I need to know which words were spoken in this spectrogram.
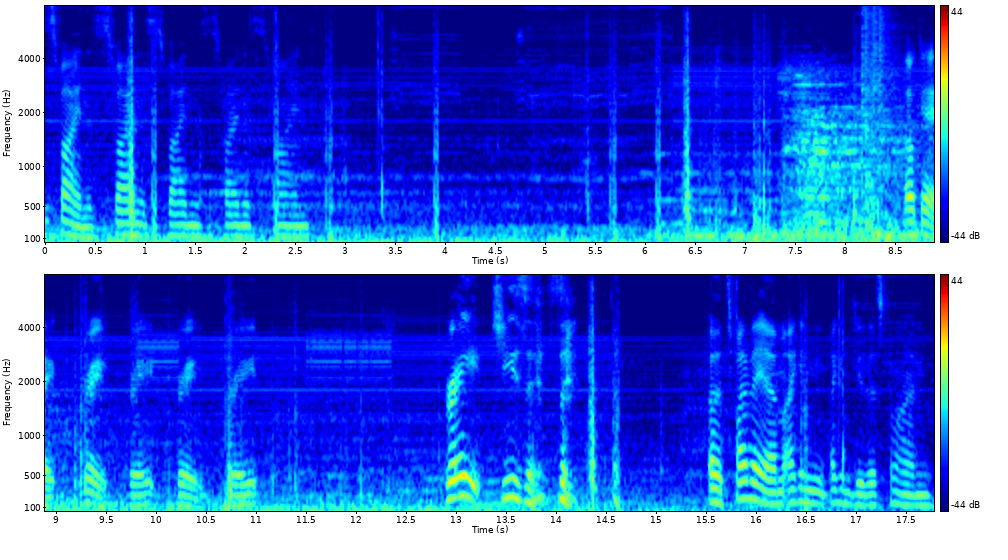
This is fine, this is fine, this is fine, this is fine, this is fine. Okay, great, great, great, great. Great, Jesus! oh, it's 5 a.m. I can, I can do this, come on.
